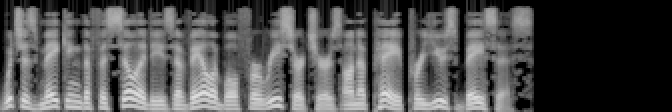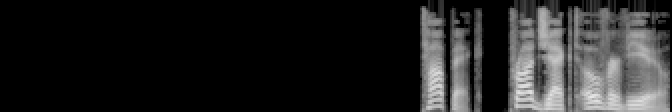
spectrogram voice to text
which is making the facilities available for researchers on a pay-per-use basis. Topic: Project overview.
